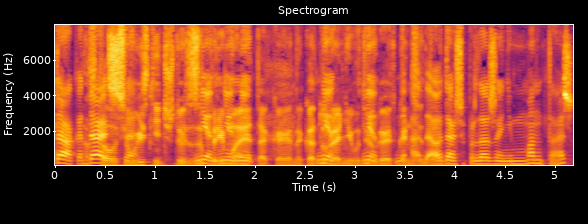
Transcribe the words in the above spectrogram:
Так, Осталось дальше. выяснить, что это за нет, прямая нет, нет. такая, на которую нет, они выдвигают нет, кандидатов. Дальше продолжение. Монтаж.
